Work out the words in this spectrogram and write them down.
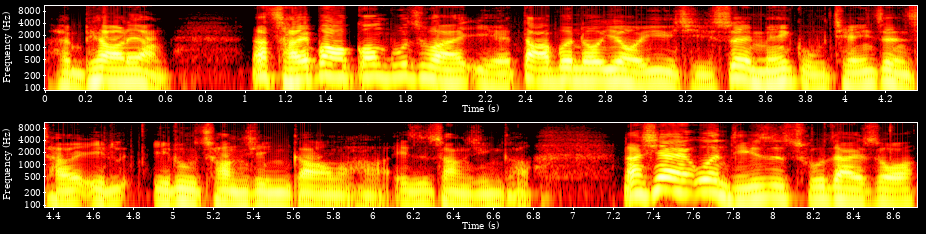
很漂亮。那财报公布出来也大部分都有预期，所以美股前一阵才会一一路创新高嘛，哈，一直创新高。那现在问题是出在说，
